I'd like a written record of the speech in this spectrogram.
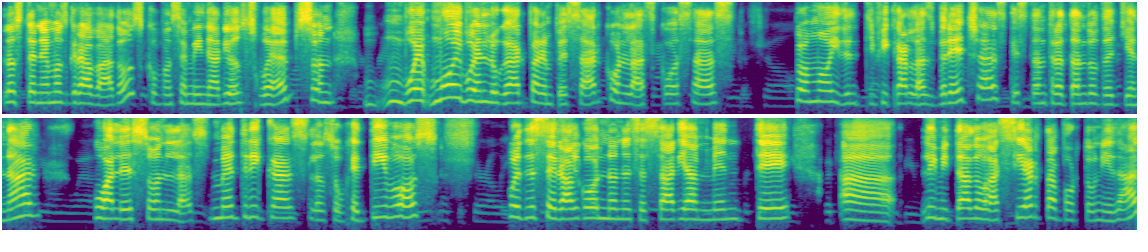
los tenemos grabados como seminarios web. Son un buen, muy buen lugar para empezar con las cosas cómo identificar las brechas que están tratando de llenar, cuáles son las métricas, los objetivos. Puede ser algo no necesariamente uh, limitado a cierta oportunidad,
